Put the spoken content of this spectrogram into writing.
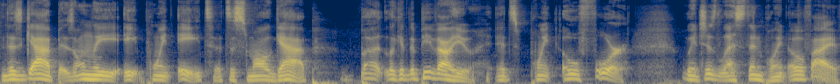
this gap is only 8.8. That's a small gap, but look at the p-value. It's 0.04, which is less than 0.05.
